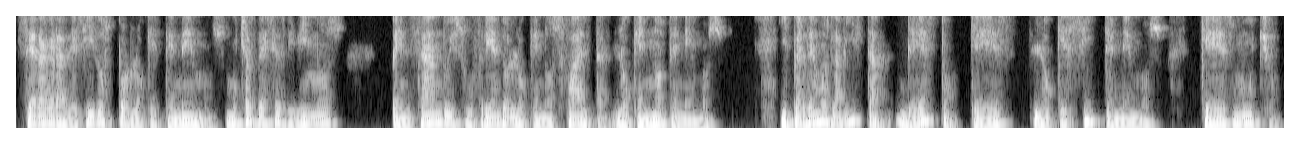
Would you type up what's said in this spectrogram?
ser agradecidos por lo que tenemos. Muchas veces vivimos pensando y sufriendo lo que nos falta, lo que no tenemos. Y perdemos la vista de esto, que es lo que sí tenemos, que es mucho.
